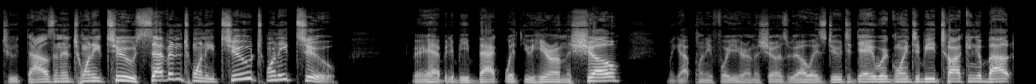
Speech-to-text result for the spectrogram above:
2022, 722 22. Very happy to be back with you here on the show. We got plenty for you here on the show, as we always do. Today, we're going to be talking about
